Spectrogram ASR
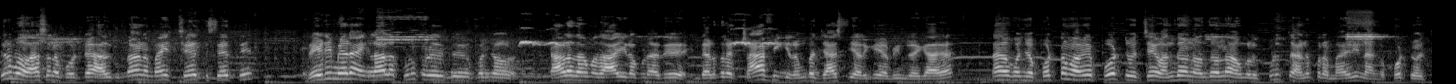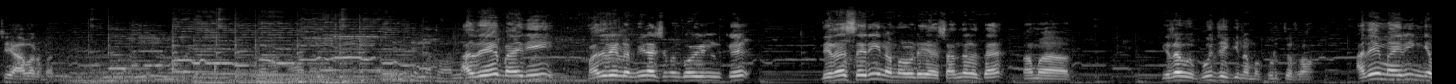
திரும்ப வாசனை போட்டு அதுக்கு உண்டான மாதிரி சேர்த்து சேர்த்து ரெடிமேடாக எங்களால் கொடுக்குறதுக்கு கொஞ்சம் காலதாமதம் ஆகிடக்கூடாது. இந்த இடத்துல டிராஃபிக் ரொம்ப ஜாஸ்தியாக இருக்குது அப்படின்றதுக்காக நாங்கள் கொஞ்சம் பொட்டமாகவே போட்டு வச்சே வந்தோன்னு வந்தோன்னு அவங்களுக்கு கொடுத்து அனுப்புகிற மாதிரி நாங்கள் போட்டு வச்சு வியாபாரம் பார்த்துருக்கோம் அதே மாதிரி மதுரையில் மீனாட்சி அம்மன் கோயிலுக்கு தினசரி நம்மளுடைய சந்தனத்தை நம்ம இரவு பூஜைக்கு நம்ம கொடுத்துட்றோம். அதே மாதிரி இங்கே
